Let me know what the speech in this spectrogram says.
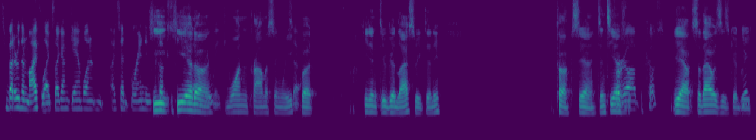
It's better than my flex. Like I'm gambling. I said Brandon He Cooks he had uh, a week. one promising week, So- but he didn't do good last week, did he? Cooks, yeah. Didn't he have for uh, Cooks. Yeah, so that was his good He had week.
